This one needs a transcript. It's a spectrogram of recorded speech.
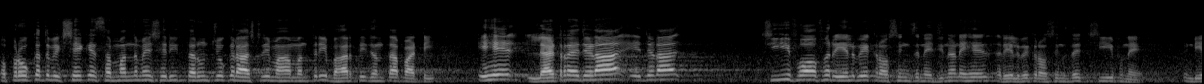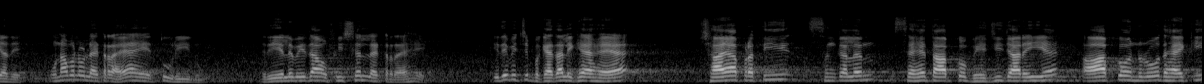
उपरोक्त विषय के संबंध में श्री तरुण चुग राष्ट्रीय महामंत्री भारतीय जनता पार्टी ਇਹ ਲੈਟਰ ਹੈ ਜਿਹੜਾ ਇਹ ਜਿਹੜਾ ਚੀਫ ਆਫ ਰੇਲਵੇ ਕ੍ਰਾਸਿੰਗਸ ਨੇ ਜਿਨ੍ਹਾਂ ਨੇ ਇਹ ਰੇਲਵੇ ਕ੍ਰਾਸਿੰਗਸ ਦੇ ਚੀਫ ਨੇ ਇੰਡੀਆ ਦੇ ਉਹਨਾਂ ਵੱਲੋਂ ਲੈਟਰ ਆਇਆ ਇਹ ਧੂਰੀ ਨੂੰ ਰੇਲਵੇ ਦਾ ਅਫੀਸ਼ੀਅਲ ਲੈਟਰ ਹੈ ਇਹ ਇਹਦੇ ਵਿੱਚ ਬਕਾਇਦਾ ਲਿਖਿਆ ਹੋਇਆ ਹੈ छाया प्रति संकलन सहित आपको भेजी जा रही है आपको अनुरोध है कि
